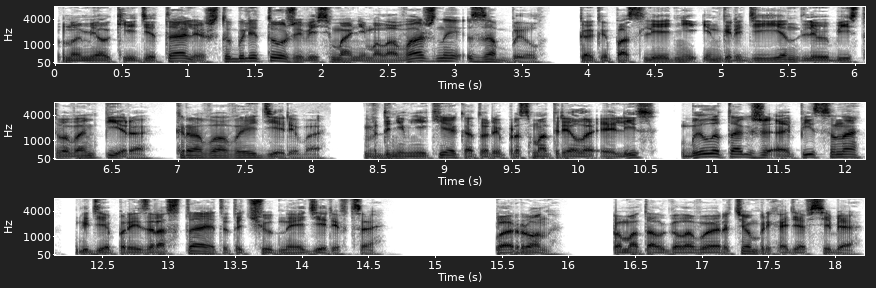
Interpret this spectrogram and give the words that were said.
но мелкие детали, что были тоже весьма немаловажны, забыл. Как и последний ингредиент для убийства вампира — кровавое дерево. В дневнике, который просмотрела Элис, было также описано, где произрастает это чудное деревце. «Барон», — помотал головой Артем, приходя в себя,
